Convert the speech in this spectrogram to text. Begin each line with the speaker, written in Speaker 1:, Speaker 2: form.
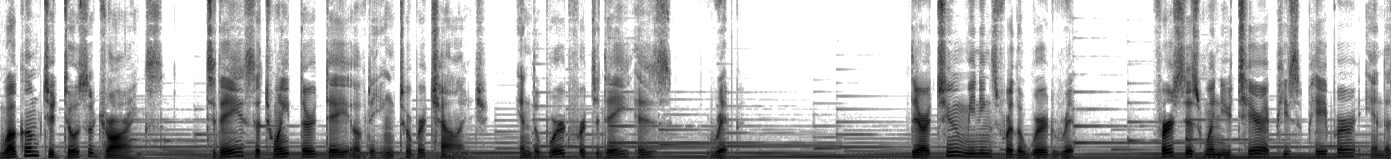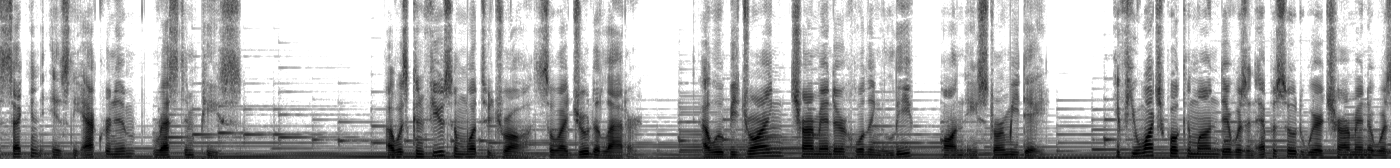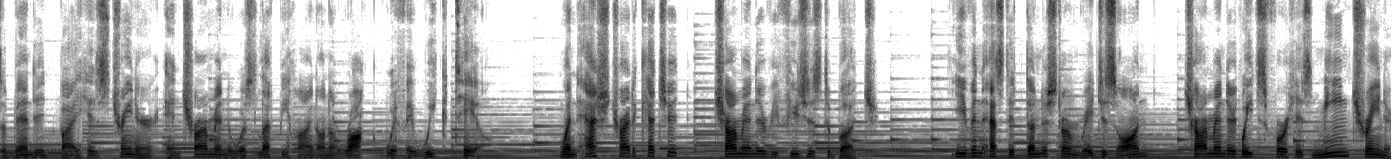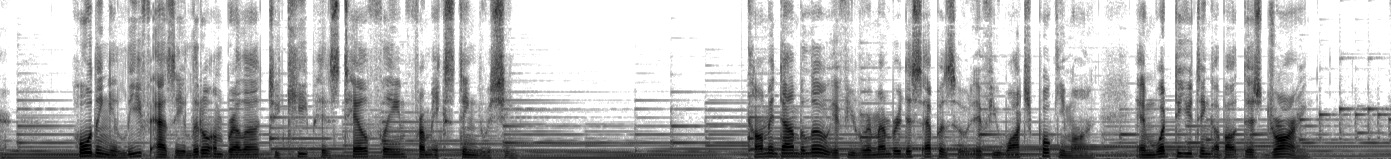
Speaker 1: Welcome to Dose of Drawings. Today is the 23rd day of the Inktober Challenge, and the word for today is rip. There are two meanings for the word rip. First is when you tear a piece of paper, and the second is the acronym Rest in Peace. I was confused on what to draw, so I drew the latter. I will be drawing Charmander holding a leaf on a stormy day. If you watch Pokemon, there was an episode where Charmander was abandoned by his trainer and Charmander was left behind on a rock with a weak tail. When Ash tried to catch it, Charmander refuses to budge. Even as the thunderstorm rages on, Charmander waits for his mean trainer, holding a leaf as a little umbrella to keep his tail flame from extinguishing. Comment down below if you remember this episode if you watch Pokemon and what do you think about this drawing.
